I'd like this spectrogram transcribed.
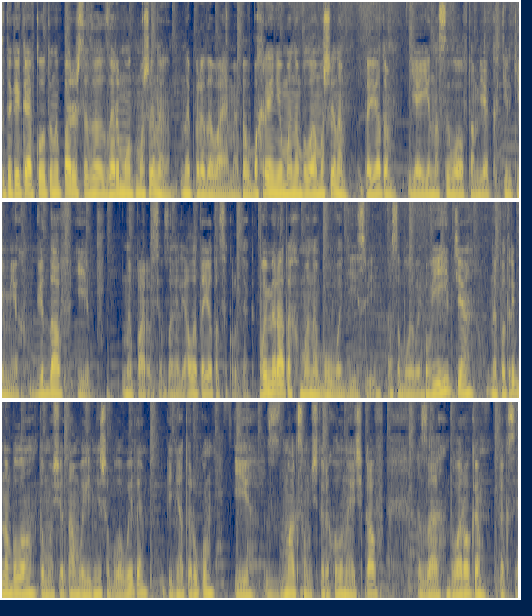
Це такий кайф, коли ти не паришся за, за ремонт машини, не передаваємо. В Бахрейні в мене була машина Toyota, я її насилував там як тільки міг. Віддав і не парився взагалі. Але Toyota це крутяк. В Еміратах в мене був водій свій особливий. В Єгипті не потрібно було, тому що там вигідніше було вийти, підняти руку. І з максимум 4 хвилини я чекав за 2 роки таксі.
